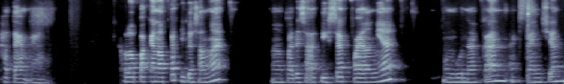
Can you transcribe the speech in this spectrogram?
.html. Kalau pakai Notepad juga sama, uh, pada saat di save filenya menggunakan extension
